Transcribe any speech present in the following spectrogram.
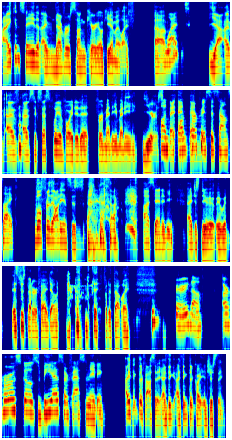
I can say that I've never sung karaoke in my life. Um, what? Yeah, I've I've I've successfully avoided it for many many years On, A- on and- and- purpose, it sounds like. Well, for the audience's uh, sanity, I just knew it, it would. It's just better if I don't put it that way. Fair enough. Are horoscopes BS or fascinating? I think they're fascinating. I think I think they're quite interesting.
